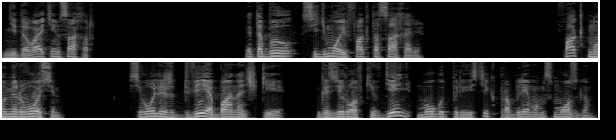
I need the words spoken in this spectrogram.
не давайте им сахар. Это был седьмой факт о сахаре. Факт номер восемь. Всего лишь две баночки газировки в день могут привести к проблемам с мозгом.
